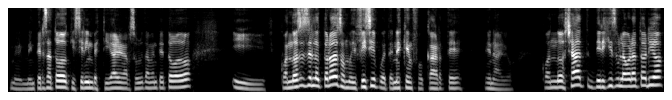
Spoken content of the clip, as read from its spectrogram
me, me interesa todo, quisiera investigar en absolutamente todo y cuando haces el doctorado eso es muy difícil porque tenés que enfocarte en algo. Cuando ya dirigís un laboratorio,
